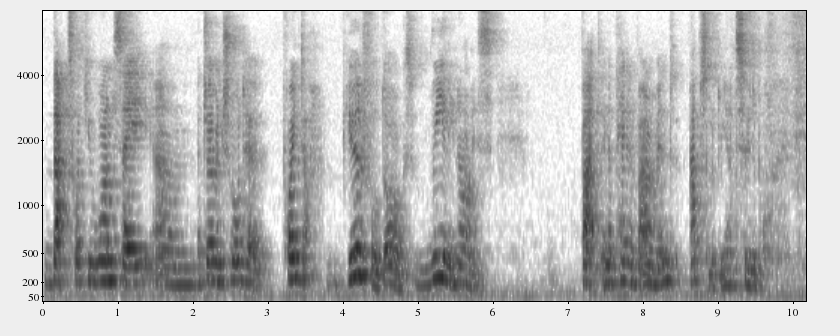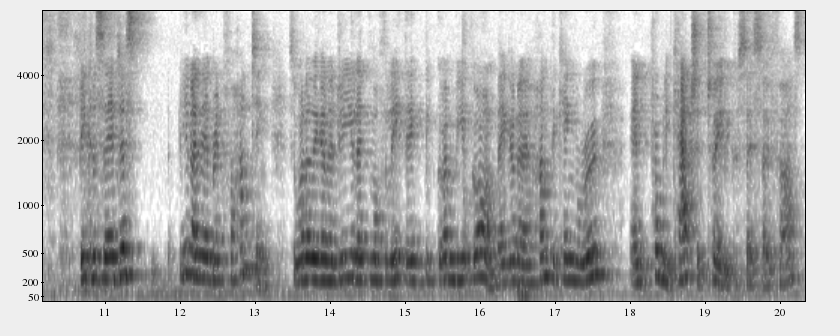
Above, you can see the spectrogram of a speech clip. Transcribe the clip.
that's what you want. Say um, a German Shorthair Pointer, beautiful dogs, really nice, but in a pet environment, absolutely unsuitable because they're just you know they're bred for hunting. So what are they going to do? You let them off the lead, they're going to be gone. They're going to hunt the kangaroo and probably catch it too because they're so fast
